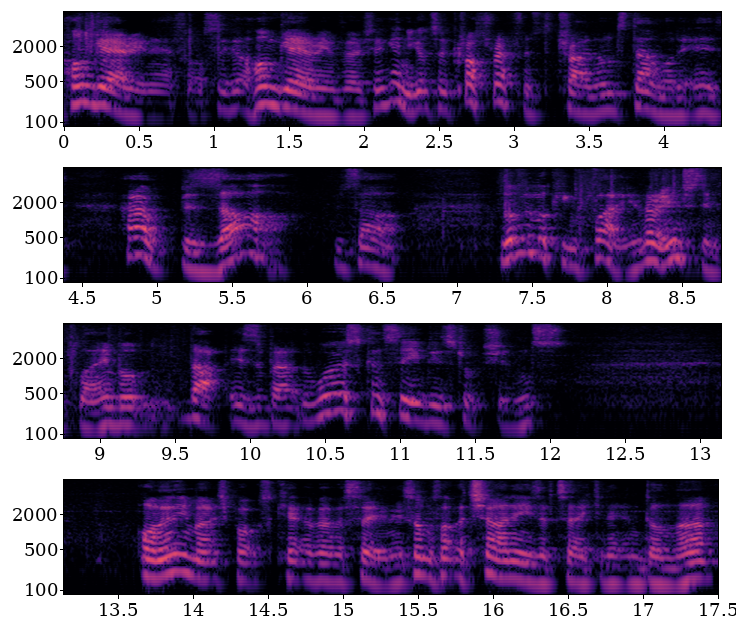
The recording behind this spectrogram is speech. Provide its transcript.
Hungarian Air Force. So you've got a Hungarian version. Again, you've got to cross-reference to try and understand what it is. How bizarre. Bizarre. Lovely looking plane, very interesting plane, but that is about the worst conceived instructions on any Matchbox kit I've ever seen. It's almost like the Chinese have taken it and done that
